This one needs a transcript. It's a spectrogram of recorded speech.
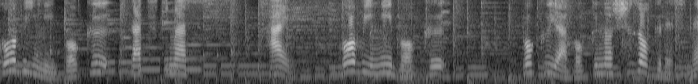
語尾に僕がつきます。はい。語尾に僕。僕や僕の種族ですね。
